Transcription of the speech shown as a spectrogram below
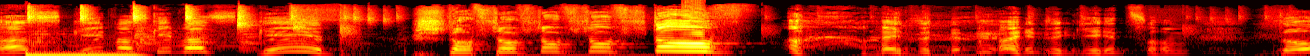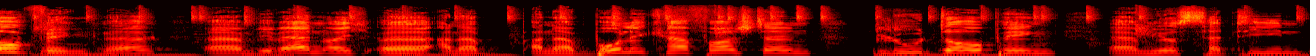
Was geht, was geht, was geht? Stopp, stopp, stopp, stopp, stopp! Heute, heute geht es um Doping. Ne? Ähm, wir werden euch äh, Ana Anabolika vorstellen, Blutdoping, äh, Myostatin,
